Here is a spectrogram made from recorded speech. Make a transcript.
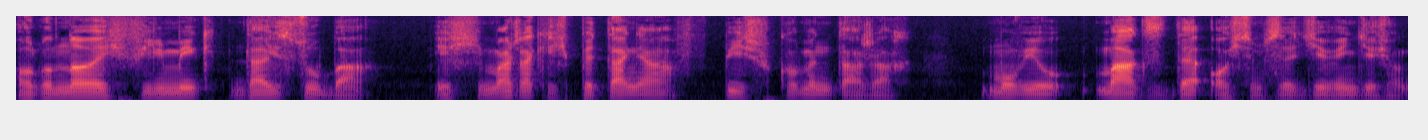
Oglądałeś filmik? Daj suba. Jeśli masz jakieś pytania, wpisz w komentarzach. Mówił Max D890.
